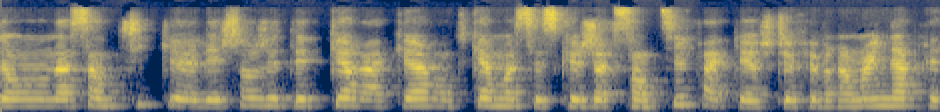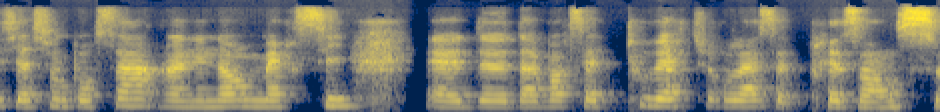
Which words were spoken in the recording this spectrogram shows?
on a senti que l'échange était de cœur à cœur. En tout cas, moi, c'est ce que j'ai ressenti. Fait que je te fais vraiment une appréciation pour ça. Un énorme merci euh, d'avoir cette ouverture-là, cette présence,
